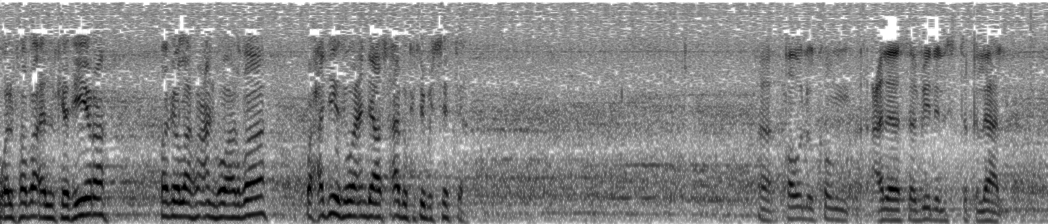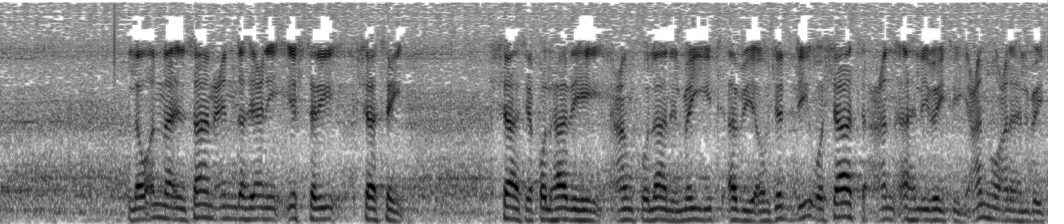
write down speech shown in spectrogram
والفضائل الكثيرة رضي الله عنه وأرضاه وحديثه عند أصحاب الكتب الستة. آه، قولكم على سبيل الاستقلال. لو أن إنسان عنده يعني يشتري شاتين شاة يقول هذه عن فلان الميت أبي أو جدي وشاة عن أهل بيته عنه وعن أهل بيته.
